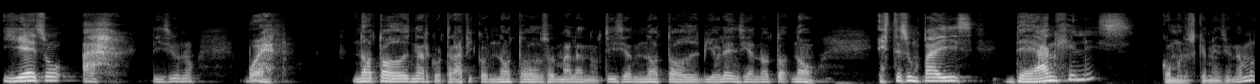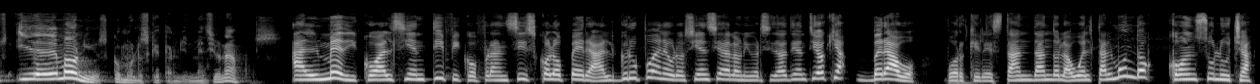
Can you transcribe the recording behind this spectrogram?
Y eso, ah, dice uno, bueno, no todo es narcotráfico, no todo son malas noticias, no todo es violencia, no todo, no. Este es un país de ángeles, como los que mencionamos, y de demonios, como los que también mencionamos. Al médico, al científico Francisco Lopera, al grupo de neurociencia de la Universidad de Antioquia, bravo, porque le están dando la vuelta al mundo con su lucha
